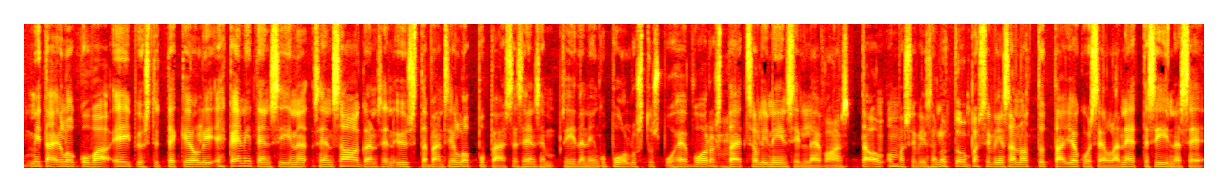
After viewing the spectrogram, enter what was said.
mitä elokuva ei pysty tekemään, oli ehkä eniten siinä sen saagan, sen ystävän, siellä loppupäässä sen, sen siitä niin kuin puolustuspuheenvuorosta, mm. että se oli niin silleen vaan, että on, onpas hyvin sanottu, onpas hyvin sanottu tai joku sellainen, että siinä se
